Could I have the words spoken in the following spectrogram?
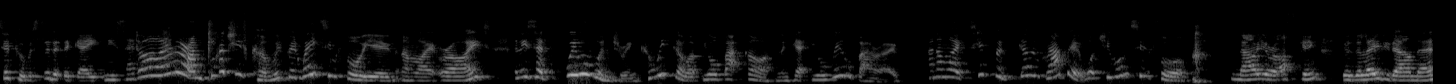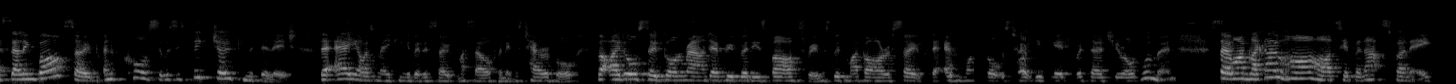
Tipper was stood at the gate and he said, Oh, Emma, I'm glad you've come. We've been waiting for you. And I'm like, Right. And he said, We were wondering, can we go up your back garden and get your wheelbarrow? And I'm like, Tipper, go and grab it. What do you want it for? now you're asking there's a lady down there selling bar soap. And of course there was this big joke in the village that a i was making a bit of soap myself and it was terrible but i'd also gone around everybody's bathrooms with my bar of soap that everyone thought was totally weird for a 30 year old woman. So i'm like oh ha ha tipper that's funny.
